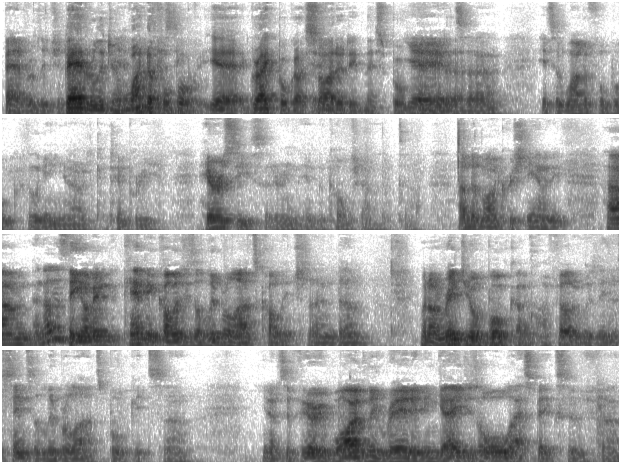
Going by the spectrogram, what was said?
Bad Religion. Bad Religion, Yeah, wonderful book. Yeah, great book. I cited in this book. Yeah, and, it's, uh, a, it's a wonderful book looking, you know, at contemporary heresies that are in, in the culture that uh, undermine Christianity. Um, another thing, I mean, Campion College is a liberal arts college, and um, when I read your book, I, I felt it was, in a sense, a liberal arts book. It's, uh, you know, it's a very widely read. It engages all aspects of uh,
